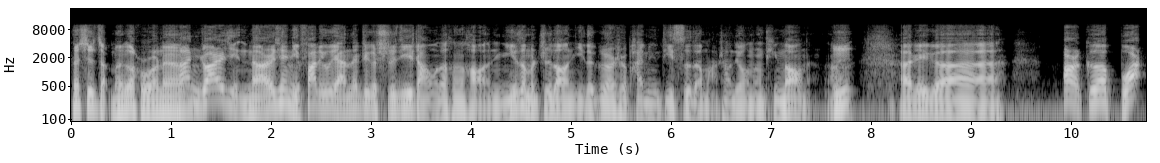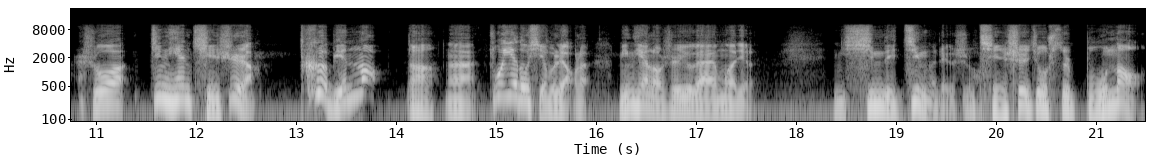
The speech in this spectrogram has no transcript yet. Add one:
那是怎么个活呢？那你抓点紧呢，而且你发留言的这个时机掌握的很好，你怎么知道你的歌是排名第四的，马上就能听到呢？啊、嗯，啊，这个二哥不二说今天寝室啊特别闹啊，嗯，作业都写不了了，明天老师又该磨叽了，你心得静啊，这个时候。寝室就是不闹，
